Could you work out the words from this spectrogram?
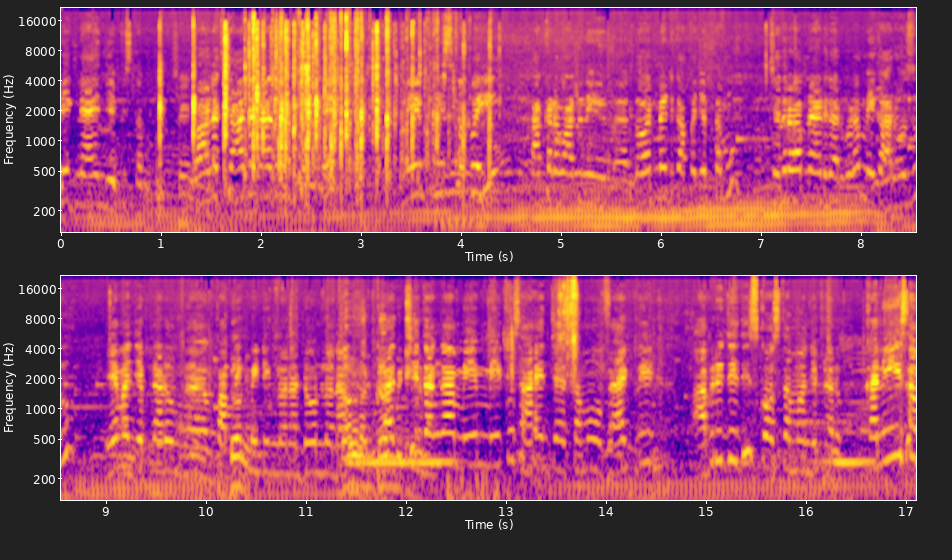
మీకు న్యాయం చేపిస్తాము. వాళ్ళకి చేత కాదు మేము తీసుకుపోయి అక్కడ వాళ్ళని గవర్నమెంట్కి అప్పచెప్తాము చంద్రబాబు నాయుడు గారు కూడా మీకు ఆ రోజు ఏమని చెప్పినాడు పబ్లిక్ మీటింగ్ లోన డోన్ లోన? ఖచ్చితంగా మేము మీకు సహాయం చేస్తాము ఫ్యాక్టరీ అభివృద్ధి తీసుకొస్తాము అని చెప్పినారు. కనీసం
